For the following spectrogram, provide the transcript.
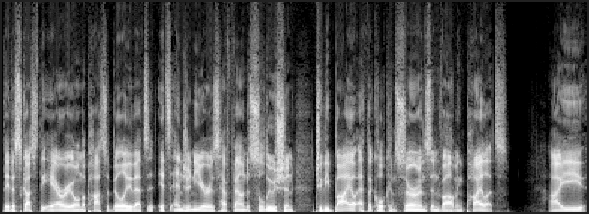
They discuss the aerial and the possibility that its engineers have found a solution to the bioethical concerns involving pilots, i.e.,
